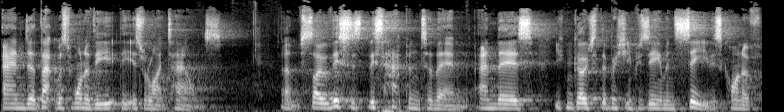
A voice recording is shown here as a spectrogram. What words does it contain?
and uh, that was one of the, the Israelite towns. Um, so this is this happened to them, and there's you can go to the British Museum and see this kind of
